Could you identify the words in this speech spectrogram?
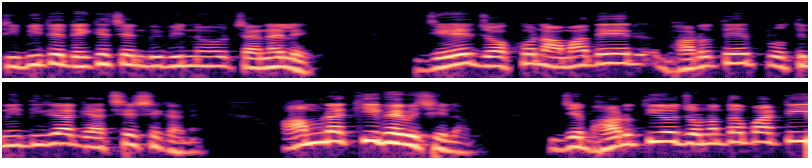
টিভিতে দেখেছেন বিভিন্ন চ্যানেলে যে যখন আমাদের ভারতের প্রতিনিধিরা গেছে সেখানে, আমরা কি ভেবেছিলাম? যে ভারতীয় জনতা পার্টি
